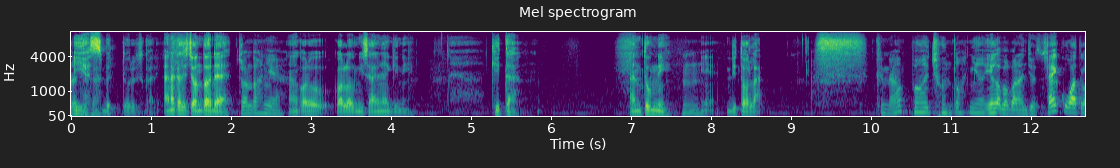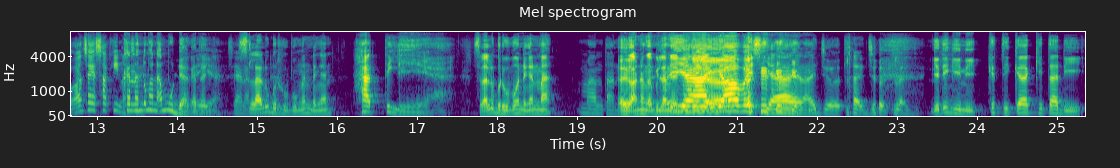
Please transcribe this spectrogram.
berarti Yes kan. betul sekali. Anak kasih contoh dah. Contohnya. Nah, kalau kalau misalnya gini, kita, antum nih, ya, ditolak. Kenapa contohnya? Ya nggak apa-apa lanjut. Saya kuat kok kan saya sakinah. Saya. antum anak muda Iya, katanya. saya anak Selalu muda. berhubungan dengan hati iya, selalu berhubungan dengan ma. mantan. Eh, anak nggak bilang kayak iya, gitu ya. Iya, wes ya, lanjut, lanjut, lanjut. Jadi gini, ketika kita di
